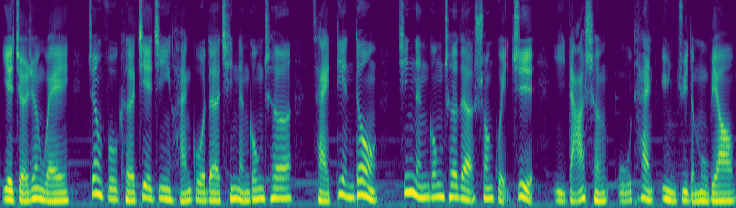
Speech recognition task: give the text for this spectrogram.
业者认为，政府可借鉴韩国的氢能公车，采电动氢能公车的双轨制，以达成无碳运具的目标。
